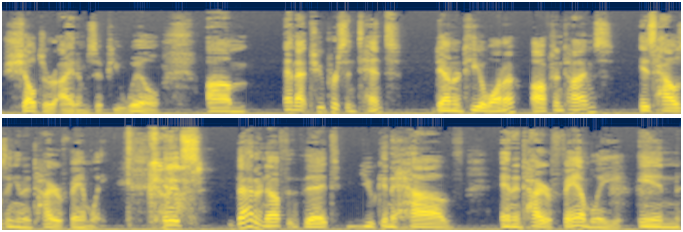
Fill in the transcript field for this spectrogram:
shelter items if you will. Um, and that two person tent down in tijuana oftentimes is housing an entire family God. and it's bad enough that you can have an entire family in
